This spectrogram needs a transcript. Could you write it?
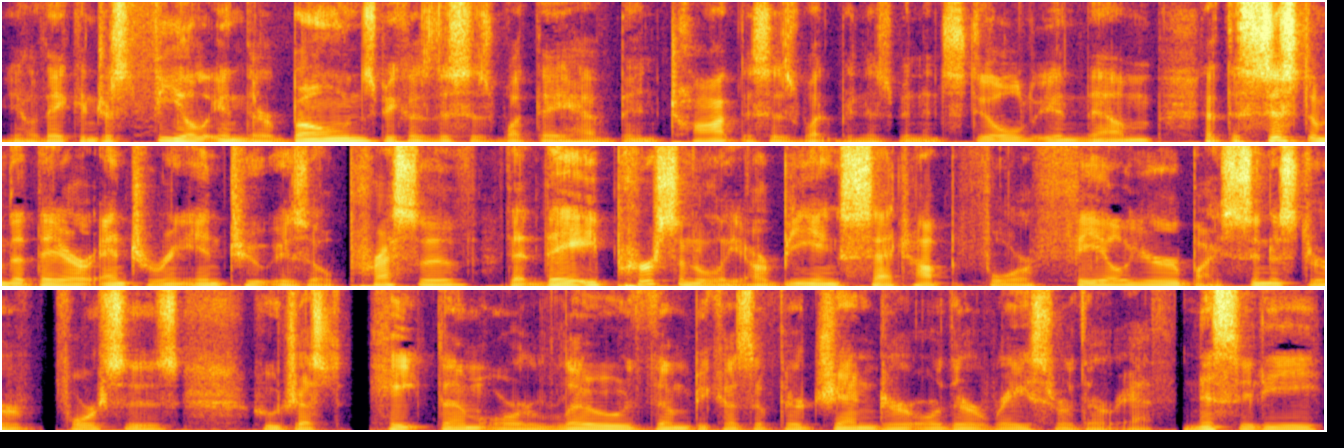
You know, they can just feel in their bones because this is what they have been taught, this is what has been instilled in them, that the system that they are entering into is oppressive, that they personally are being set up for failure by sinister forces who just hate them or loathe them because of their gender or their race or their ethnicity.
